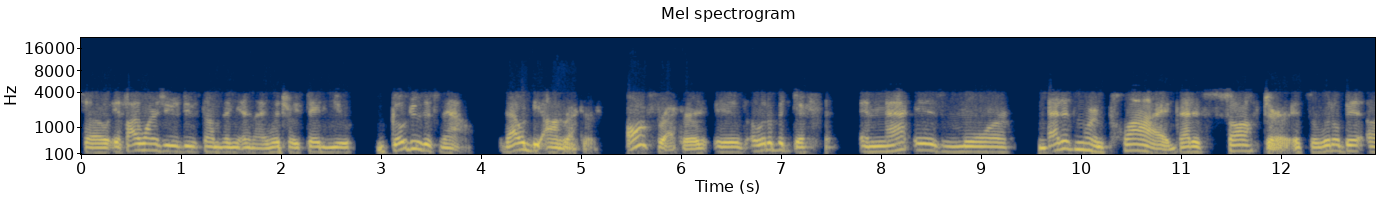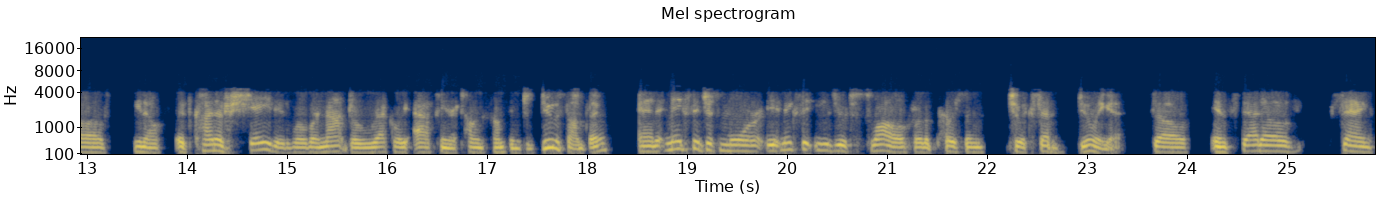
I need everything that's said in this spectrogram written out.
So if I wanted you to do something and I literally say to you, go do this now, that would be on record. Off record is a little bit different. And that is more, that is more implied. That is softer. It's a little bit of, you know, it's kind of shaded where we're not directly asking or telling something to do something. And it makes it just more, it makes it easier to swallow for the person to accept doing it. So instead of saying,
